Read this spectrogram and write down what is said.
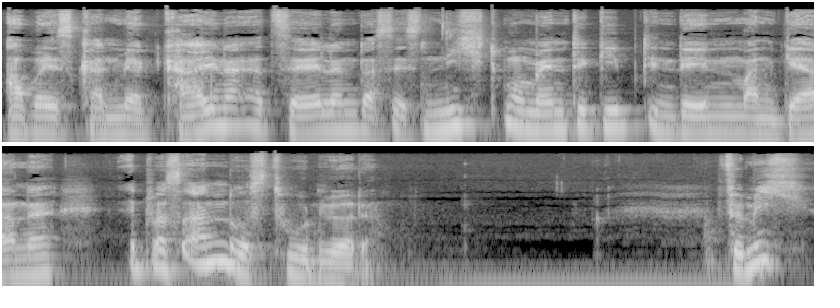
aber es kann mir keiner erzählen, dass es nicht Momente gibt, in denen man gerne etwas anderes tun würde. Für mich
